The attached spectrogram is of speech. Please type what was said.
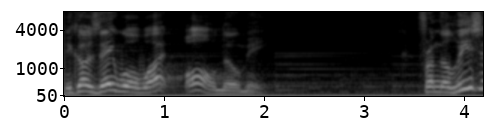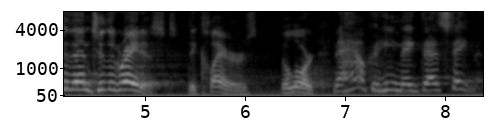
because they will what? All know me. From the least of them to the greatest, declares the Lord. Now, how could he make that statement?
